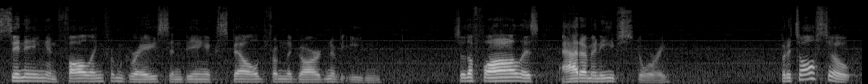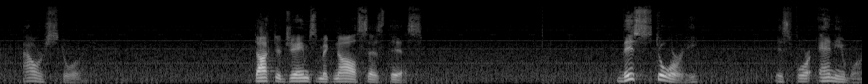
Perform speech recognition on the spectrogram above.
sinning and falling from grace and being expelled from the Garden of Eden. So the fall is Adam and Eve's story, but it's also our story. Dr. James McNall says this This story is for anyone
